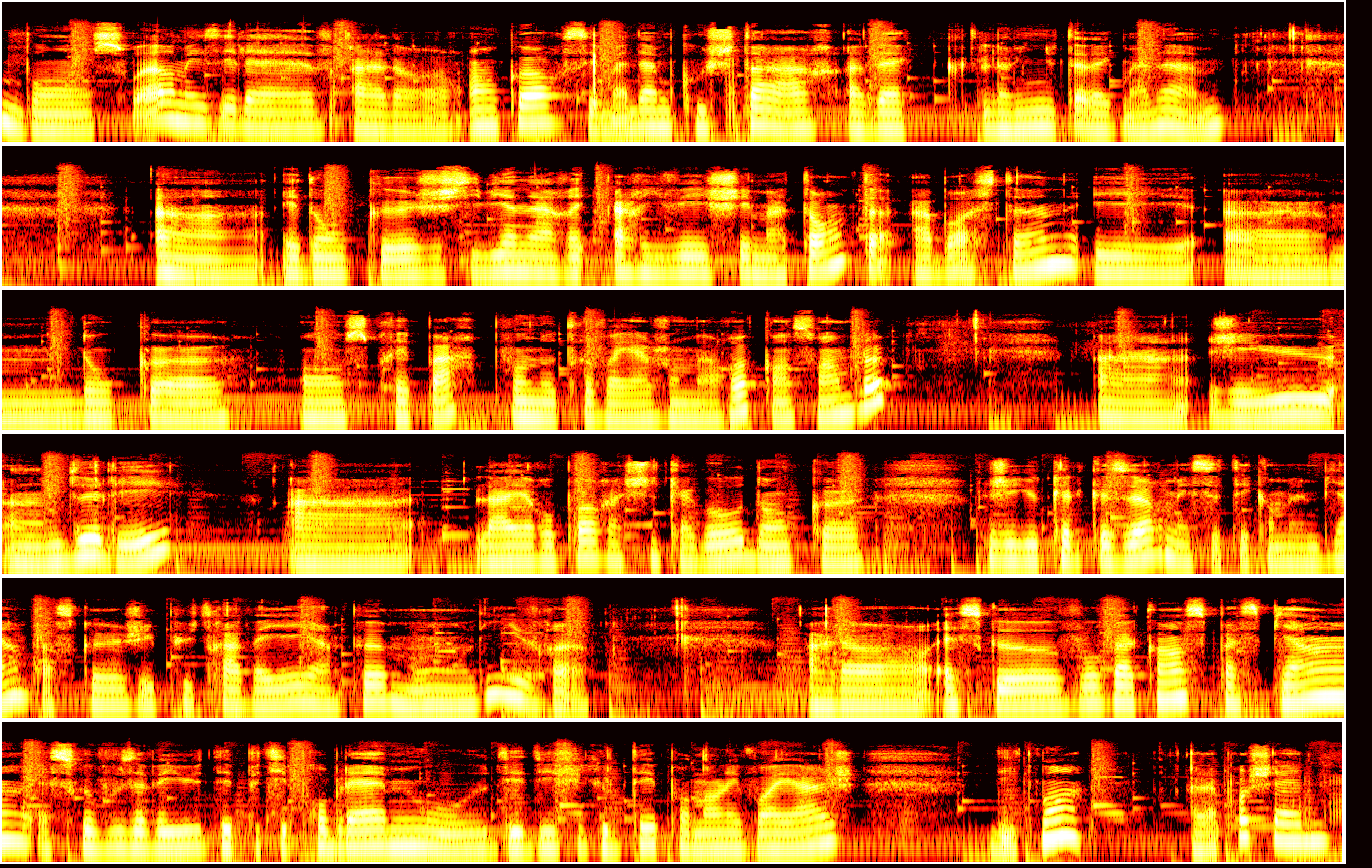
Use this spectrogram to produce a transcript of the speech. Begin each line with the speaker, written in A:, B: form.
A: Bonsoir mes élèves. Alors encore c'est Madame Couchetard avec la minute avec Madame. Euh, et donc euh, je suis bien arrivée chez ma tante à Boston et euh, donc on se prépare pour notre voyage au Maroc ensemble. J'ai eu un délai à l'aéroport à Chicago. Donc euh, j'ai eu quelques heures, mais c'était quand même bien parce que j'ai pu travailler un peu mon livre. Alors, est-ce que vos vacances passent bien? Est-ce que vous avez eu des petits problèmes ou des difficultés pendant les voyages? Dites-moi. À la prochaine.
